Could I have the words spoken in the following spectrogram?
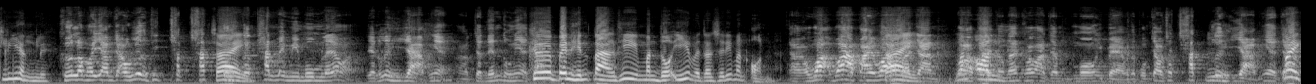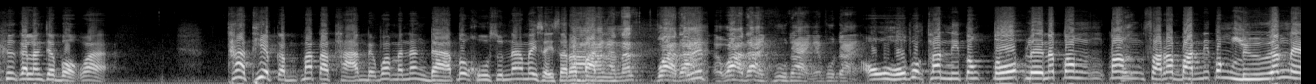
เกลี้ยงเลย คือเราพยายามจะเอาเรื่องที่ชัดๆใช่ตรงกันท่านไม่มีมุมแล้วอะอย่างเรื่องฮิญาบเนี่ยอะจะเน้นตรงเนี้ยาจารย์คือเป็นเห็นต่างที่มันโดอีฟอาจารย์ชริฟมันอ่อนอ่าว่าว่าไปว่าใช่ไปอาจารย์มันว่าอ่ไปอนตรงนั้นเขาอาจจะมองอีกแบบแต่ผมจะเอาชัดๆเรื่องฮิญาบเนี่ยอาจารย์ไม่คือกำลังจะบอกว่า ถ้าเทียบกับมาตรฐานแบบว่ามานั่งด่าโต๊ะครูซุนนะห์ไม่ใส่สารบัญอ่าอันนั้นว่าได้หรืออะว่าได้พูดได้งั้นพูดได้โอ้โหพวกท่านนี่ต้องโต๊บเลยนะต้องต้องสารบัญนี่ต้องเหลืองเลย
